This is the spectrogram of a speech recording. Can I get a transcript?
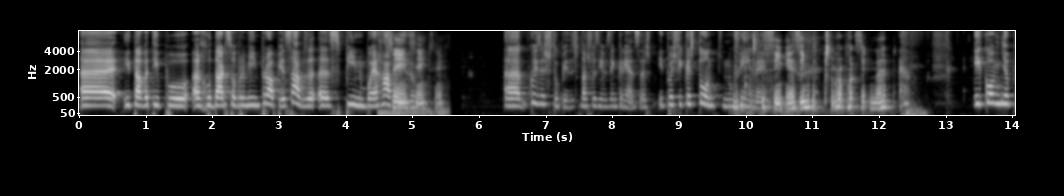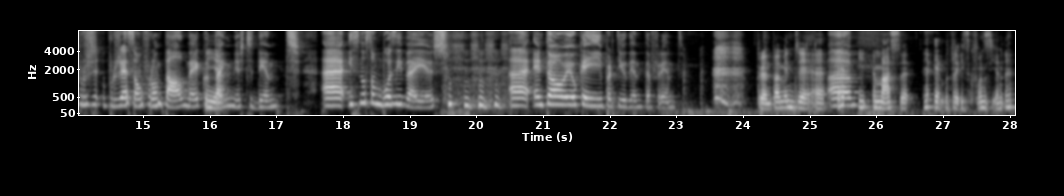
Ah, e estava tipo a rodar sobre mim própria, sabes? A, a spin bué Sim, rápido. sim, sim. Ah, coisas estúpidas que nós fazíamos em crianças. E depois ficas tonto no fim, né? Sim, é assim que costuma funcionar. E com a minha proje- projeção frontal, né, que eu Yeah. tenho nestes dentes, ah, isso não são boas ideias. Ah, então eu caí e parti o dente da frente. Pronto, ao menos é a, Ah. a massa é para isso que funciona.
